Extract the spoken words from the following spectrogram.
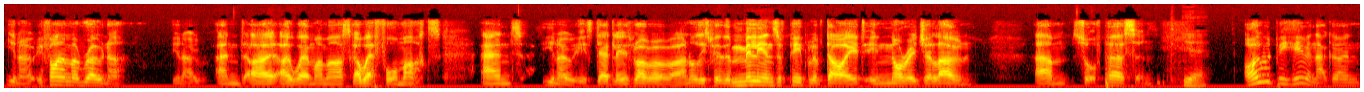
you know, if I'm a Rona, you know, and I, I wear my mask, I wear four masks, and you know it's deadly, it's blah blah blah, and all these people, the millions of people have died in Norwich alone, um, sort of person. Yeah, I would be hearing that going,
